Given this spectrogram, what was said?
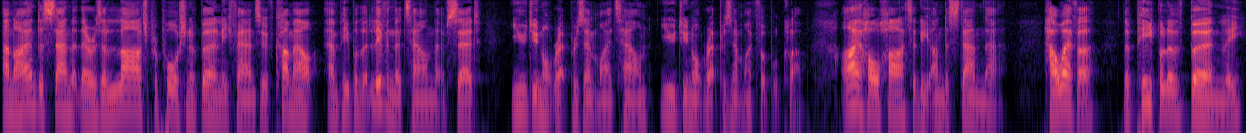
And I understand that there is a large proportion of Burnley fans who have come out and people that live in the town that have said, You do not represent my town. You do not represent my football club. I wholeheartedly understand that. However, the people of Burnley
